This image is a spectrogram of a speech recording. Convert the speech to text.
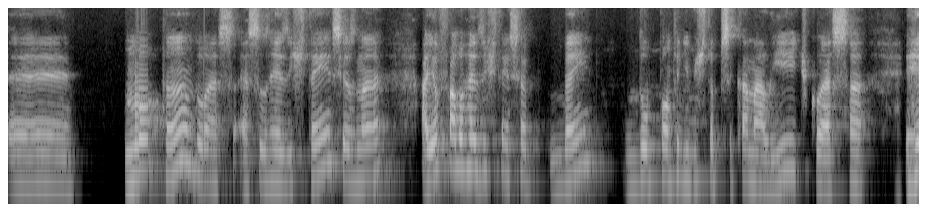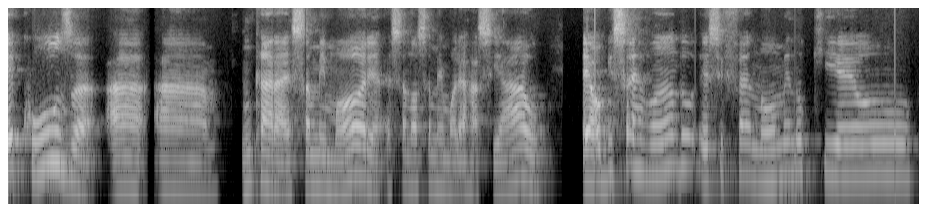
é, notando essa, essas resistências, né? Aí eu falo resistência bem do ponto de vista psicanalítico, essa recusa a, a encarar essa memória, essa nossa memória racial, é observando esse fenômeno que eu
